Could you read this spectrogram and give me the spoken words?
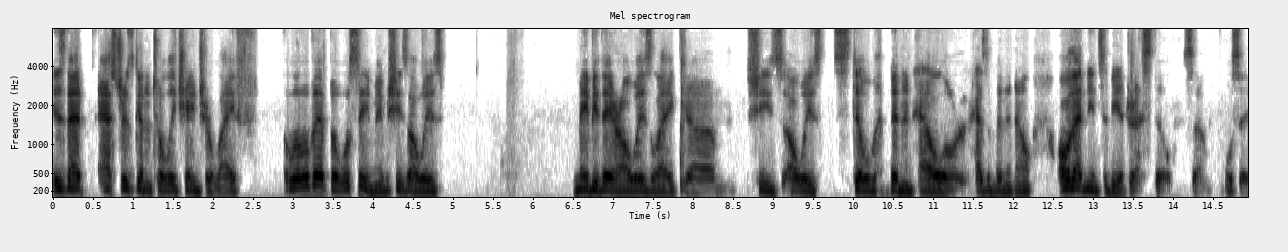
is that Astra's going to totally change her life a little bit, but we'll see. Maybe she's always, maybe they are always like, um, she's always still been in hell or hasn't been in hell. All that needs to be addressed still. So we'll see.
